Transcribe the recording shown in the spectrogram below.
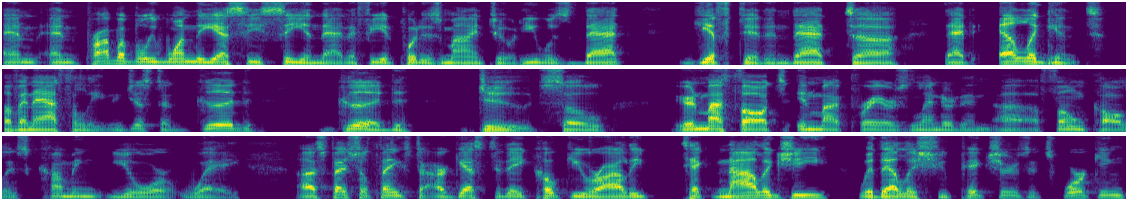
and and probably won the SEC in that if he had put his mind to it. He was that gifted and that uh, that elegant of an athlete and just a good good dude. So you're in my thoughts, in my prayers, Leonard, and uh, a phone call is coming your way. Uh, special thanks to our guest today, Koki Riley, technology with LSU pitchers. It's working.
